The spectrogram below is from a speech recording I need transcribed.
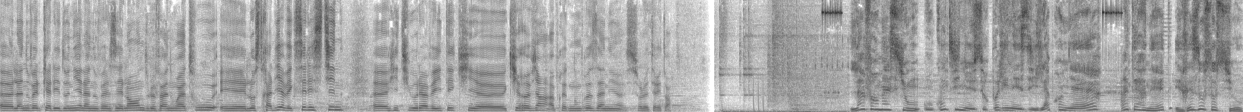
euh, la Nouvelle-Calédonie, la Nouvelle-Zélande, le Vanuatu et l'Australie avec Célestine euh, Hitiura Veite qui, euh, qui revient après de nombreuses années sur le territoire. L'information, on continue sur Polynésie la première, Internet et réseaux sociaux.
